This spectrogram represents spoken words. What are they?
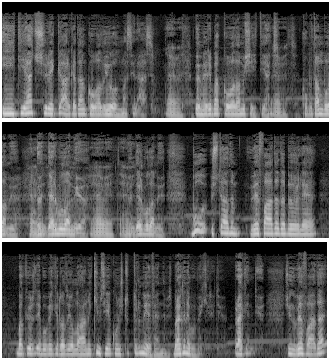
ihtiyaç sürekli arkadan kovalıyor olması lazım. Evet. Ömer'i bak kovalamış ihtiyaç. Evet. Komutan bulamıyor. Yani- Önder bulamıyor. Evet. Evet. Önder bulamıyor. Bu üstadım vefada da böyle bakıyoruz Ebu Bekir radıyallahu anh'ı kimseye konuşturtmuyor Efendimiz. Bırakın Ebu Bekir'i diyor. Bırakın diyor. Çünkü vefada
